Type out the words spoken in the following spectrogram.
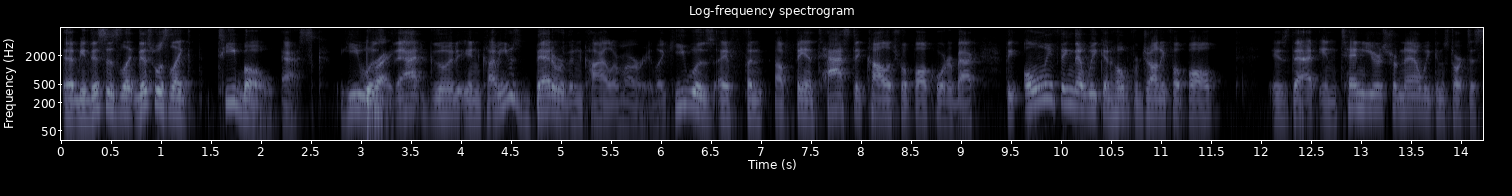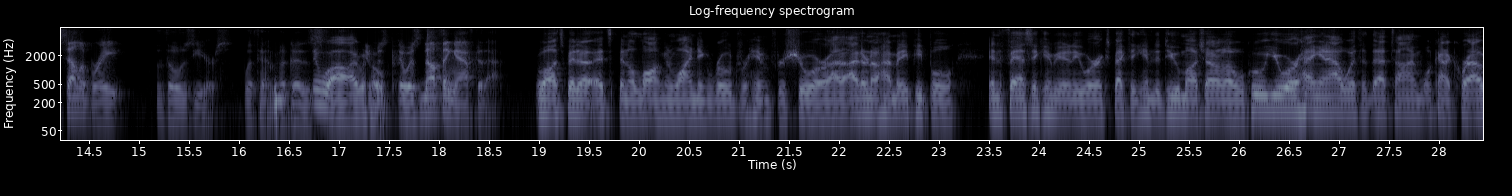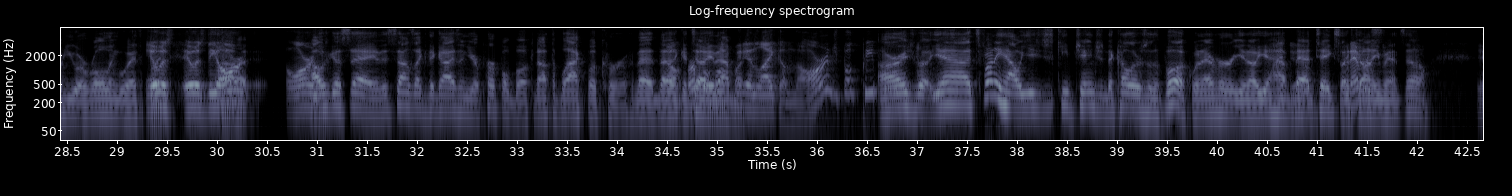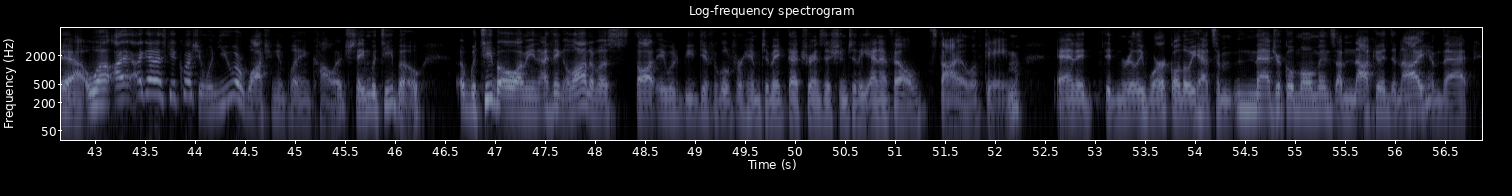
I mean, this is like this was like Tebow esque. He was Right. that good in. I mean, he was better than Kyler Murray. Like he was a fan, a fantastic college football quarterback. The only thing that we can hope for Johnny Football is that in ten years from now we can start to celebrate those years with him because Well, I would there was, hope. there was nothing after that. Well, it's been a it's been a long and winding road for him for sure. I, I don't know how many people in the fantasy community were expecting him to do much. I don't know who you were hanging out with at that time, what kind of crowd you were rolling with. It but, was it was the uh, orange. I was gonna say this sounds like the guys in your purple book, not the black book crew. That, that I no, can Purple tell you that We much. didn't like them. The orange book people. Orange, book. yeah, it's funny how you just keep changing the colors of the book whenever you know you have bad takes like Johnny Manziel. Yeah, well, I, I gotta ask you a question. When you were watching him play in college, same with Tebow. uh, With Tebow, I mean, I think a lot of us thought it would be difficult for him to make that transition to the NFL style of game, and it didn't really work. Although he had some magical moments, I'm not going to deny him that.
